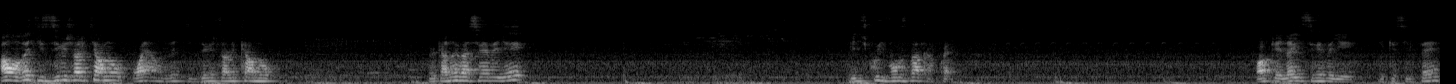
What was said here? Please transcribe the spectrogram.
Ah, en fait, ils se dirigent vers le carnot. Ouais, en fait, ils se dirigent vers le carnot. Le carnot il va se réveiller. Et du coup, ils vont se battre après. Ok, là il s'est réveillé. Et qu'est-ce qu'il fait?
